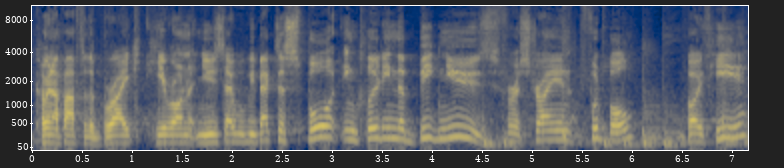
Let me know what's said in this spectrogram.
Coming up after the break here on Newsday, we'll be back to sport, including the big news for Australian football, both here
